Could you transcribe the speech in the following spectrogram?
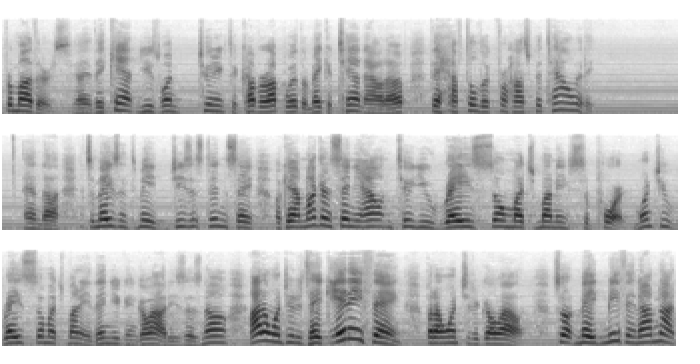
from others. Uh, they can't use one tunic to cover up with or make a tent out of. They have to look for hospitality. And uh, it's amazing to me, Jesus didn't say, okay, I'm not going to send you out until you raise so much money support. Once you raise so much money, then you can go out. He says, no, I don't want you to take anything, but I want you to go out. So it made me think, I'm not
